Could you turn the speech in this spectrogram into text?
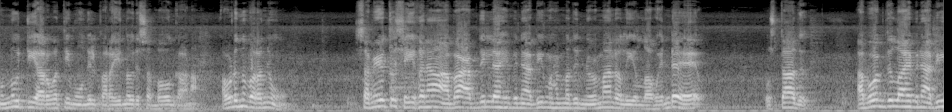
മുന്നൂറ്റി അറുപത്തി മൂന്നിൽ പറയുന്ന ഒരു സംഭവം കാണാം. അവിടുന്ന് പറഞ്ഞു സമീഴത്ത് ഷെയ്ഖന അബ അബ്ദുല്ലാഹിബിൻ അബി മുഹമ്മദ് നുഹ്മാൻ റളിയല്ലാഹു എന്റെ ഉസ്താദ് അബു അബ്ദുല്ലാഹിബിൻ അബി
